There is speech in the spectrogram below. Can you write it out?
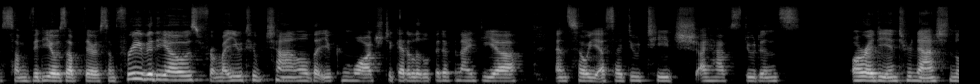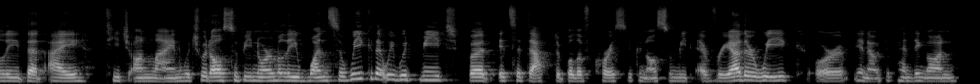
some videos up there, some free videos from my YouTube channel that you can watch to get a little bit of an idea. And so, yes, I do teach. I have students already internationally that I teach online, which would also be normally once a week that we would meet, but it's adaptable. Of course, you can also meet every other week or, you know, depending on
